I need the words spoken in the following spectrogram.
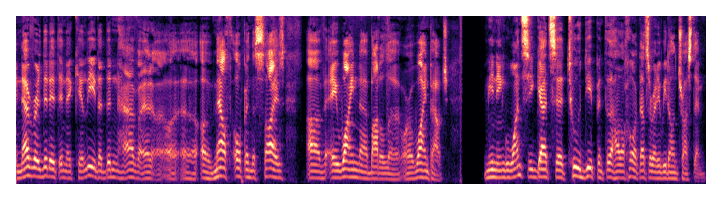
never did it in a keli that didn't have a, a, a, a mouth open the size of a wine uh, bottle uh, or a wine pouch. Meaning, once he gets uh, too deep into the halachot, that's already we don't trust him.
